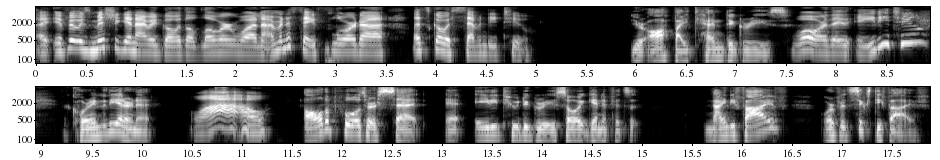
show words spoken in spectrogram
I- If it was Michigan, I would go with a lower one. I'm going to say Florida. Let's go with 72. You're off by 10 degrees. Whoa, are they 82? According to the internet, Wow. all the pools are set at 82 degrees. So again, if it's 95 or if it's 65,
